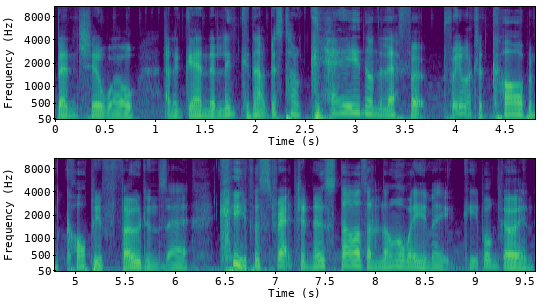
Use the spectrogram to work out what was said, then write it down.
Ben Chilwell. And again, they're linking up. This time, Kane on the left foot. Pretty much a carbon copy of Foden's there. Keep a stretching. No stars a long away, mate. Keep on going.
